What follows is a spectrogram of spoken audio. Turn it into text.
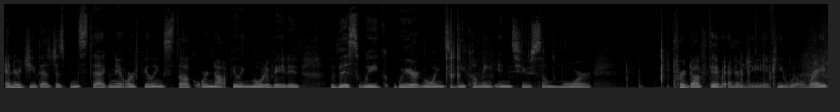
energy that's just been stagnant or feeling stuck or not feeling motivated this week we are going to be coming into some more productive energy if you will right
